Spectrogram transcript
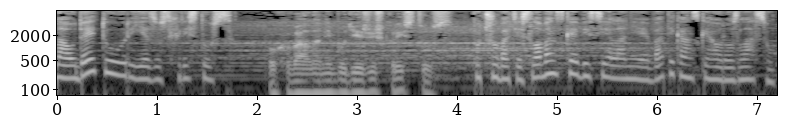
Laudetur Jezus Christus. Pochválený buď Ježiš Kristus. Počúvate slovenské vysielanie Vatikánskeho rozhlasu.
